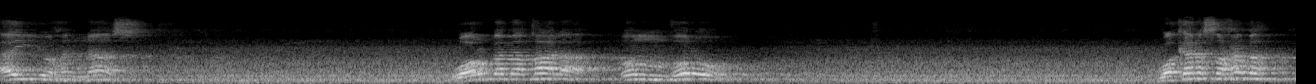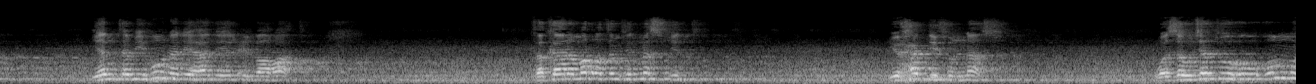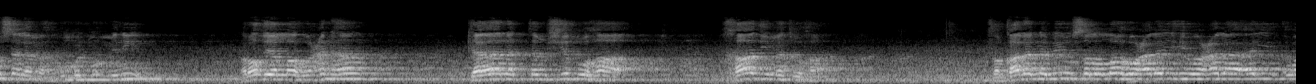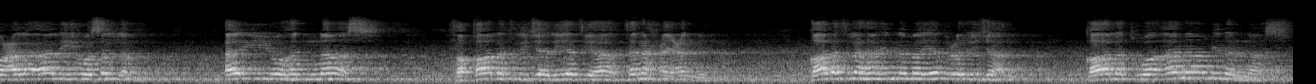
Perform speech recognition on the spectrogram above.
أيها الناس. وربما قال انظروا وكان الصحابة ينتبهون لهذه العبارات. فكان مرة في المسجد يحدث الناس وزوجته أم سلمة أم المؤمنين رضي الله عنها كانت تمشطها خادمتها. فقال النبي صلى الله عليه وعلى, أي وعلى آله وسلم أيها الناس فقالت لجاريتها تنحي عني. قالت لها إنما يدعو الرجال. قالت وأنا من الناس.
